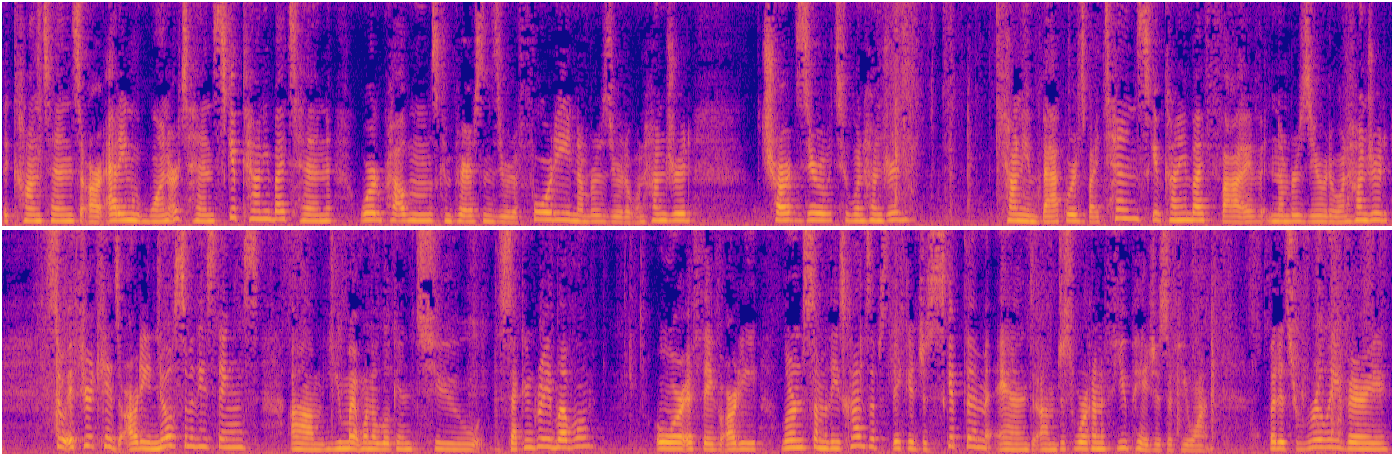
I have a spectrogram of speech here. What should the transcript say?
The contents are adding 1 or 10, skip counting by 10, word problems, comparison 0 to 40, numbers 0 to 100, chart 0 to 100, counting backwards by 10, skip counting by 5, numbers 0 to 100. So if your kids already know some of these things, um, you might want to look into the second grade level or if they've already learned some of these concepts, they could just skip them and um, just work on a few pages if you want. But it's really very,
